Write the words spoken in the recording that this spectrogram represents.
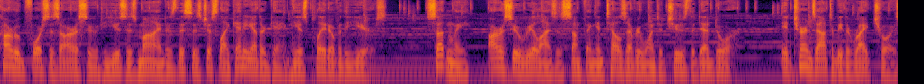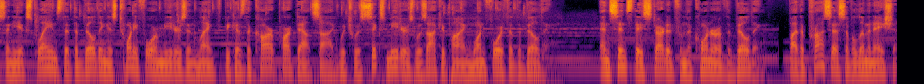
Karub forces Arasu to use his mind as this is just like any other game he has played over the years. Suddenly, Arasu realizes something and tells everyone to choose the dead door. It turns out to be the right choice and he explains that the building is 24 meters in length because the car parked outside which was 6 meters was occupying one fourth of the building. And since they started from the corner of the building, by the process of elimination,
